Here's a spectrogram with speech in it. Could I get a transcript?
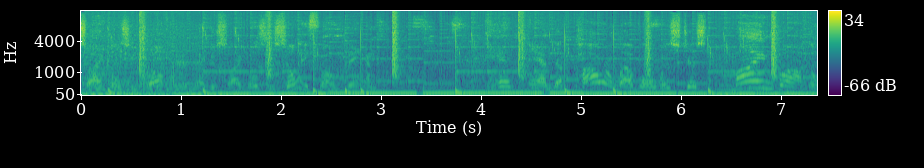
Megacycles and 1200 megacycles, the silly phone band. And, and the power level was just mind-boggling.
